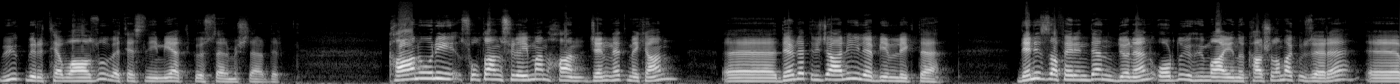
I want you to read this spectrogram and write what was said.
büyük bir tevazu ve teslimiyet göstermişlerdir. Kanuni Sultan Süleyman Han cennet mekan devlet ricali ile birlikte Deniz zaferinden dönen orduyu Hümayun'u karşılamak üzere e,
